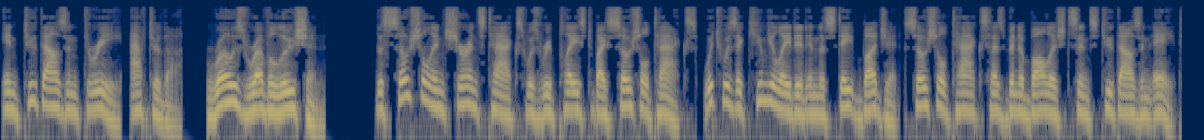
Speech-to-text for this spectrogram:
In 2003, after the Rose Revolution, the social insurance tax was replaced by social tax, which was accumulated in the state budget social tax has been abolished since 2008.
